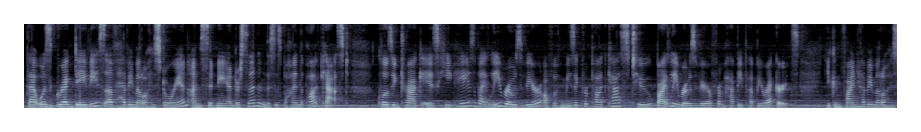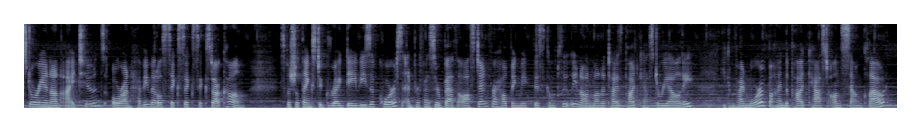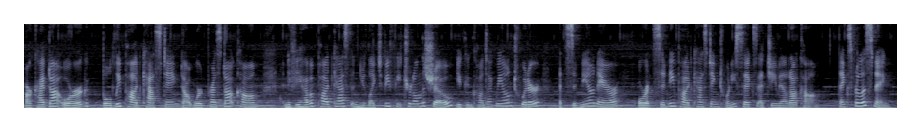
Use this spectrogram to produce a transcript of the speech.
That was Greg Davies of Heavy Metal Historian. I'm Sydney Anderson, and this is Behind the Podcast. Closing track is Heat Haze by Lee Rosevere off of Music for Podcast 2 by Lee Rosevere from Happy Puppy Records. You can find Heavy Metal Historian on iTunes or on heavymetal666.com. Special thanks to Greg Davies, of course, and Professor Beth Austin for helping make this completely non monetized podcast a reality. You can find more of Behind the Podcast on SoundCloud, archive.org, boldlypodcasting.wordpress.com, and if you have a podcast and you'd like to be featured on the show, you can contact me on Twitter at Sydney On Air or at SydneyPodcasting26 at gmail.com. Thanks for listening.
